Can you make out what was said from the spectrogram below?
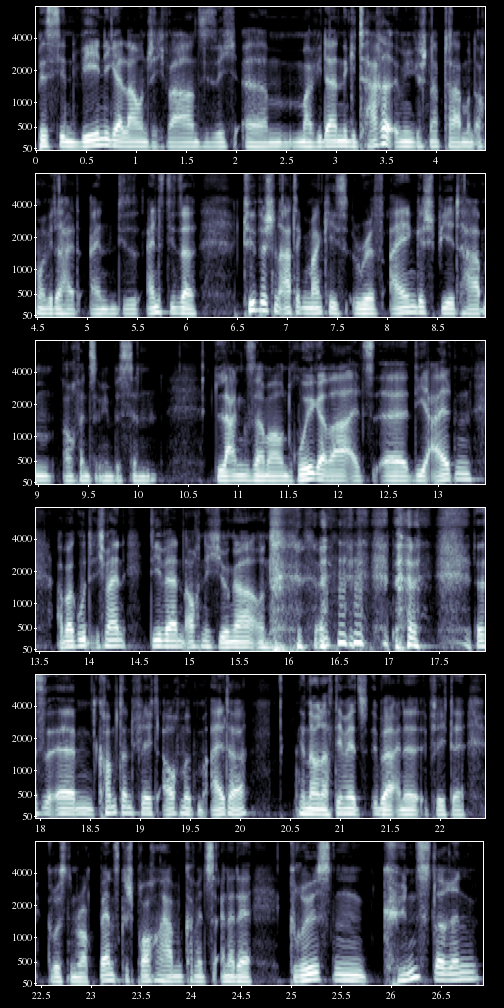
bisschen weniger loungig war und sie sich ähm, mal wieder eine Gitarre irgendwie geschnappt haben und auch mal wieder halt ein, diese, eines dieser typischen Arctic Monkeys Riff eingespielt haben, auch wenn es irgendwie ein bisschen langsamer und ruhiger war als äh, die alten. Aber gut, ich meine, die werden auch nicht jünger und das ähm, kommt dann vielleicht auch mit dem Alter. Genau, nachdem wir jetzt über eine vielleicht der größten Rockbands gesprochen haben, kommen wir zu einer der größten Künstlerinnen,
